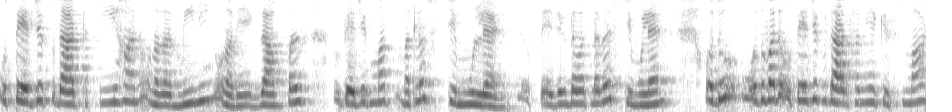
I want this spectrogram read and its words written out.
ਉਤੇਜਕ ਪਦਾਰਥ ਕੀ ਹਨ ਉਹਨਾਂ ਦਾ मीनिंग ਉਹਨਾਂ ਦੀਆਂ ਐਗਜ਼ਾਮਪਲਸ ਉਤੇਜਕ ਮਤ- ਮਤਲਬ ਸਟਿਮੂਲੈਂਟਸ ਉਤੇਜਕ ਦਾ ਮਤਲਬ ਹੈ ਸਟਿਮੂਲੈਂਟਸ ਉਦੋਂ ਉਹ ਤੋਂ ਬਾਅਦ ਉਤੇਜਕ ਪਦਾਰਥਾਂ ਦੀਆਂ ਕਿਸਮਾਂ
